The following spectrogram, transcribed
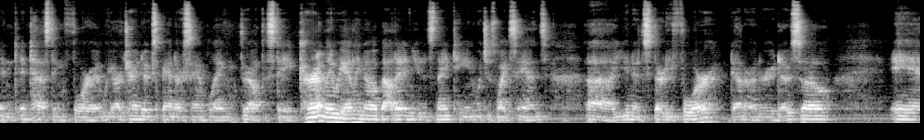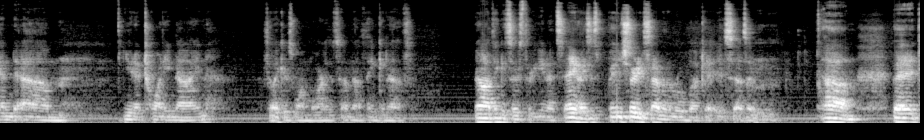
and, and testing for it. We are trying to expand our sampling throughout the state. Currently, we only know about it in units 19, which is White Sands, uh, units 34 down around Ruidoso, and um, unit 29. I feel like there's one more that I'm not thinking of. No, I think it's those three units. Anyways, it's page 37 of the rule book. It, it says it. Mm-hmm. Um, but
